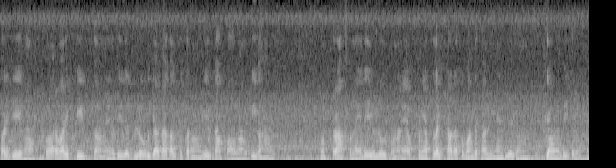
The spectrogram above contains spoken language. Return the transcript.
ਪਰ ਜੇ ਹੁਣ ਵਾਰ-ਵਾਰ ਇੱਕ ਹੀ ਕਮਿਊਨਿਟੀ ਦੇ ਲੋਕ ਜ਼ਿਆਦਾ ਗਲਤ ਕਰਨਗੇ ਤਾਂ ਆਪਾਂ ਉਹਨਾਂ ਨੂੰ ਕੀ ਕਹਾਂਗੇ? ਹੁਣ ਟਰੰਪ ਨੇ ਦੇਖ ਲਓ ਉਹਨਾਂ ਨੇ ਆਪਣੀਆਂ ਫਲਾਈਟਾਂ ਤੱਕ ਬੰਦ ਕਰ ਲਈਆਂ ਇੰਡੀਆ ਜਾਣ ਤੋਂ। ਕਿਉਂ ਵੀ ਕਰੀਆਂ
